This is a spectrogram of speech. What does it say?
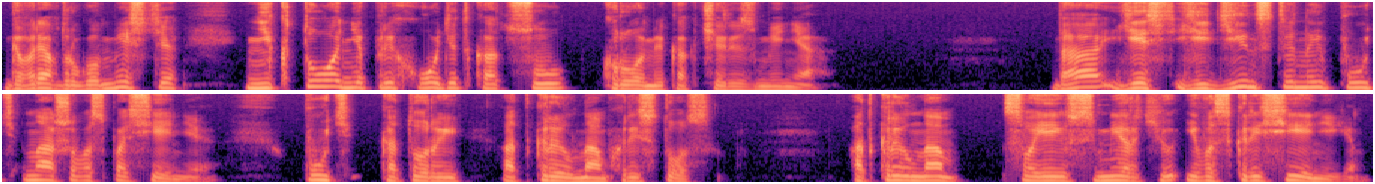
говоря в другом месте «Никто не приходит к Отцу, кроме как через Меня». Да, есть единственный путь нашего спасения, путь, который открыл нам Христос, открыл нам своей смертью и воскресением,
